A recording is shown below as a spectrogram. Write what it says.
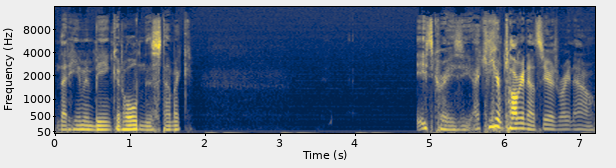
that human being could hold in his stomach. He's crazy. I can hear him talking downstairs right now.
